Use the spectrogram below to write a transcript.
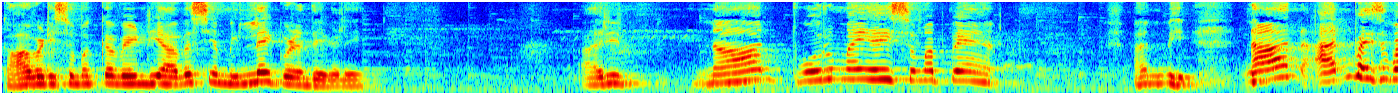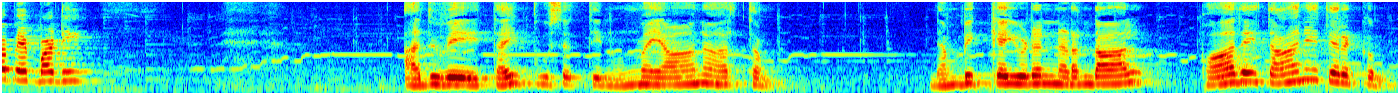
காவடி சுமக்க வேண்டிய அவசியம் இல்லை குழந்தைகளே. அரி நான் பொறுமையை சுமப்பேன். அன்பி நான் அன்பை சுமப்பேன் பாட்டி. அதுவே தைப்பூசத்தின் உண்மையான அர்த்தம். நம்பிக்கையுடன் நடந்தால் பாதை தானே திறக்கும்.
